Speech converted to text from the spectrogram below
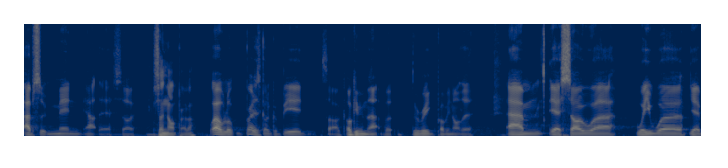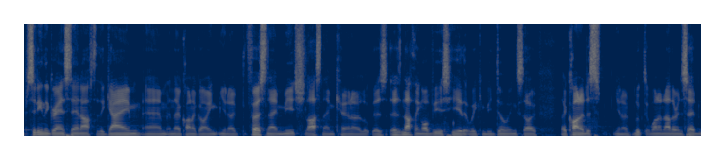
absolute men out there. So, So not brother. well, look, Bretta's got a good beard, so I'll, I'll give him that. But the rig probably not there. Um, yeah, so uh, we were yeah sitting in the grandstand after the game, um, and they're kind of going, you know, first name Mitch, last name Kerno. Look, there's there's nothing obvious here that we can be doing. So they kind of just you know looked at one another and said,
